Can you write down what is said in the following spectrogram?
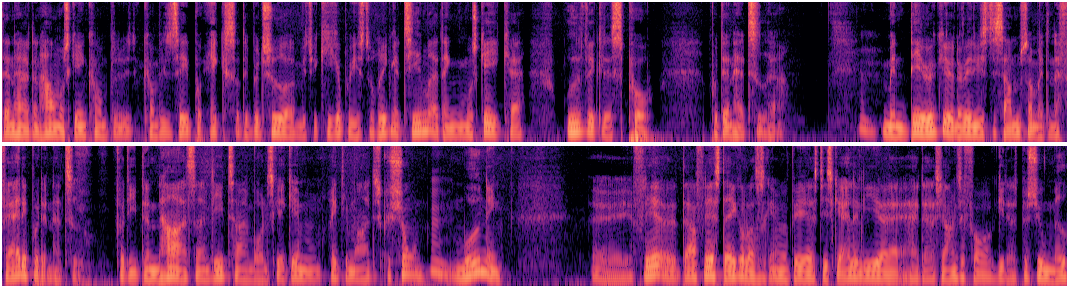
den her, den har måske en kompl- kompleksitet på X, og det betyder, hvis vi kigger på historikken af teamet, at den måske kan udvikles på, på den her tid her. Mm. Men det er jo ikke nødvendigvis det samme som, at den er færdig på den her tid. Fordi den har altså en lead time, hvor den skal igennem rigtig meget diskussion, mm. modning. Øh, flere, der er flere stakeholders, der skal involveres. De skal alle lige have deres chance for at give deres besøg med.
